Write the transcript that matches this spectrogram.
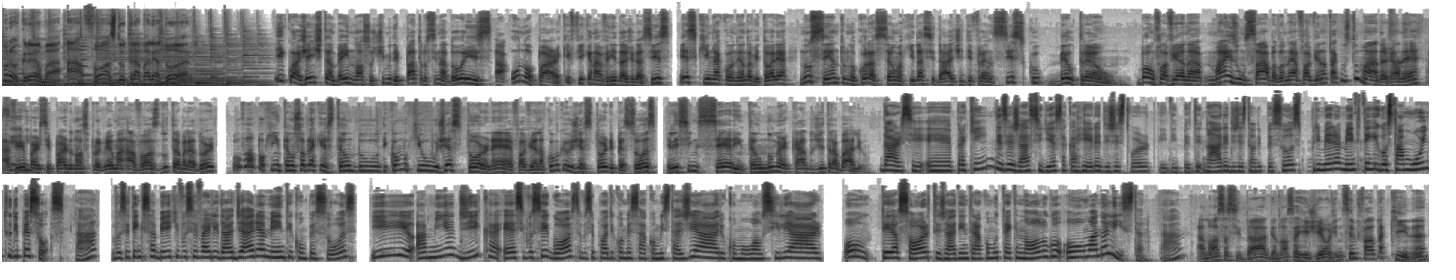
Programa A Voz do Trabalhador. E com a gente também nosso time de patrocinadores, a Unopar, que fica na Avenida Júlia Cis, esquina com da Vitória, no centro, no coração aqui da cidade de Francisco Beltrão. Bom, Flaviana, mais um sábado, né? A Flaviana está acostumada já, né? A Sim. vir participar do nosso programa A Voz do Trabalhador. Vamos falar um pouquinho então sobre a questão do, de como que o gestor, né, Flaviana, como que o gestor de pessoas ele se insere então no mercado de trabalho. Darcy, é, para quem desejar seguir essa carreira de gestor de, de, de, na área de gestão de pessoas, primeiramente tem que gostar muito de pessoas, tá? Você tem que saber que você vai lidar diariamente com pessoas e a minha dica é: se você gosta, você pode começar como estagiário, como auxiliar, ou ter a sorte já de entrar como tecnólogo ou um analista, tá? A nossa cidade, a nossa região, a gente sempre fala daqui, né?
